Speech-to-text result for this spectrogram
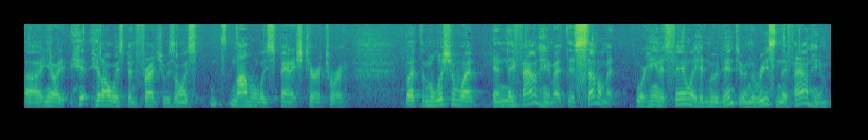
uh, you know, it had always been French. It was only nominally Spanish territory. But the militia went and they found him at this settlement where he and his family had moved into. And the reason they found him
